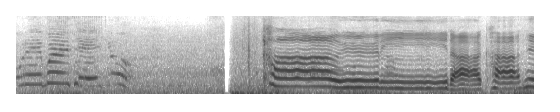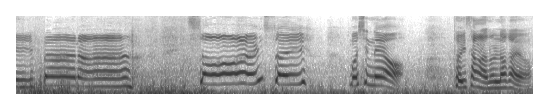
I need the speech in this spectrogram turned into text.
고래벌 대교 가을이라 가을바람. 쏠쏠 멋있네요. 더 이상 안 올라가요.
